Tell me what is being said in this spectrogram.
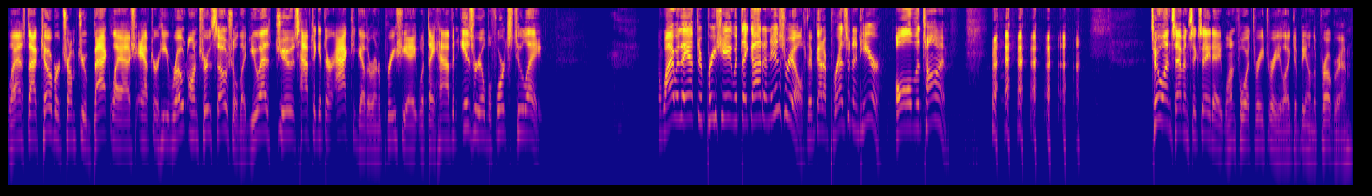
Last October, Trump drew backlash after he wrote on Truth Social that U.S. Jews have to get their act together and appreciate what they have in Israel before it's too late. Why would they have to appreciate what they got in Israel? They've got a president here all the time. 217 688 1433. Like to be on the program.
